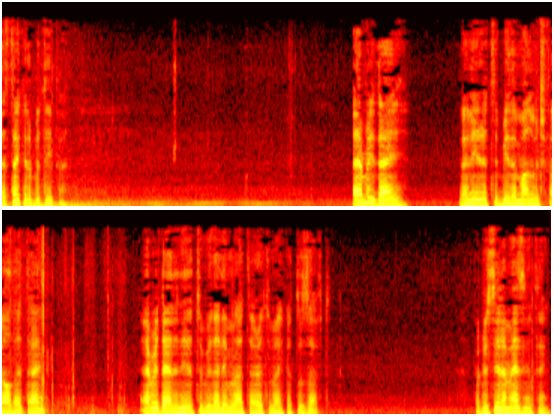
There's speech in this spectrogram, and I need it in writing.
Let's take it a bit deeper. Every day there needed to be the man which fell that day. Every day there needed to be the limud Torah to make it deserved. But we see an amazing thing.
